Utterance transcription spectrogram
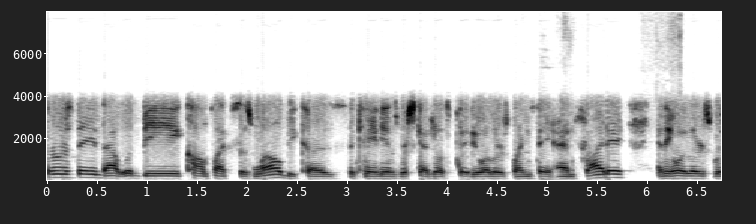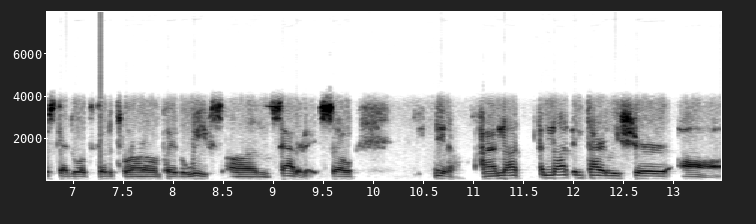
Thursday, that would be complex as well because the Canadiens were scheduled to play the Oilers Wednesday and Friday, and the Oilers were scheduled to go to Toronto and play the Leafs on Saturday. So, you know, I'm not I'm not entirely sure uh,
